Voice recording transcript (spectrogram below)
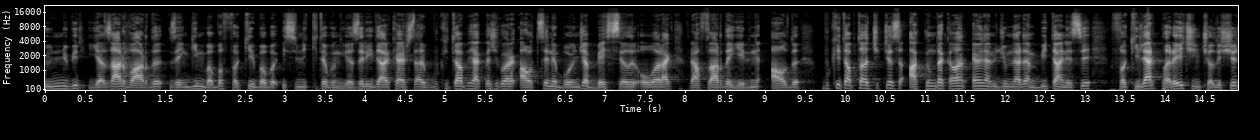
ünlü bir yazar vardı. Zengin Baba Fakir Baba isimli kitabın yazarıydı arkadaşlar. Bu kitap yaklaşık olarak 6 sene boyunca bestseller olarak raflarda yerini aldı. Bu kitapta açıkçası aklımda kalan en önemli cümlelerden bir tanesi fakirler para için çalışır,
